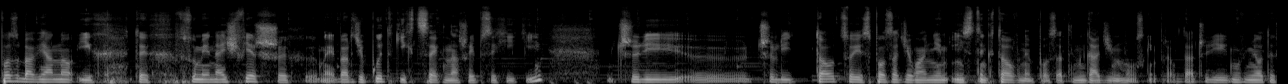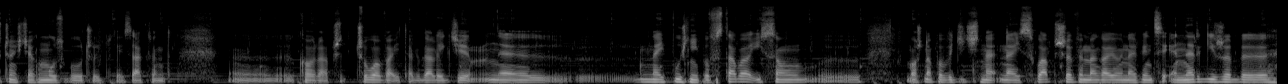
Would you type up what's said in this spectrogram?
pozbawiano ich tych w sumie najświeższych, najbardziej płytkich cech naszej psychiki, czyli, y, czyli to, co jest poza działaniem instynktownym, poza tym gadzim mózgiem, prawda? Czyli mówimy o tych częściach mózgu, czyli tutaj zakręt y, kora przedczołowa i tak dalej, gdzie y, najpóźniej powstała i są, można powiedzieć, najsłabsze, wymagają najwięcej energii, żeby,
